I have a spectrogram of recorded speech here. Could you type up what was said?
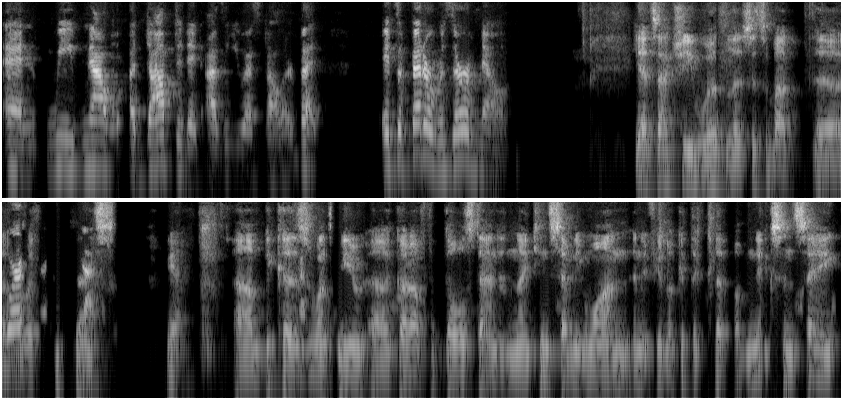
and we've now adopted it as a U.S. dollar. But it's a Federal Reserve note. Yeah, it's actually worthless. It's about uh, Worth- worth cents. Yeah, um, because once we uh, got off the gold standard in 1971, and if you look at the clip of Nixon saying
